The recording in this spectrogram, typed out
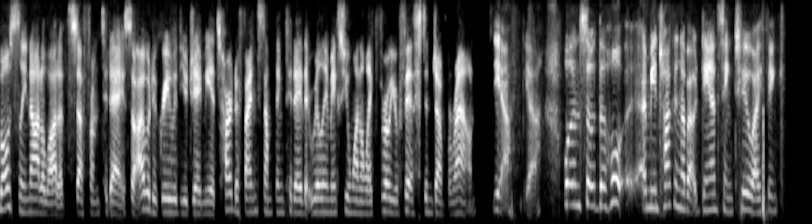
mostly not a lot of stuff from today. So I would agree with you, Jamie. It's hard to find something today that really makes you want to like throw your fist and jump around. Yeah, yeah. Well, and so the whole I mean talking about dancing too, I think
